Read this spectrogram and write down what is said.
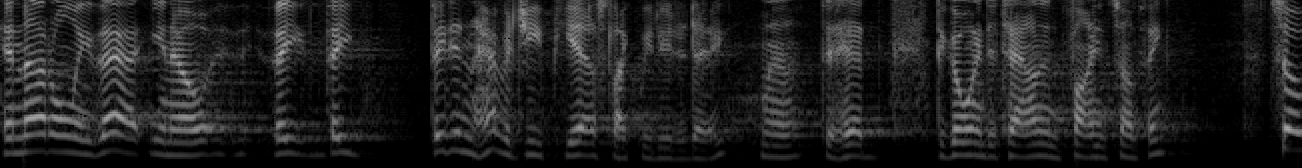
and not only that, you know, they, they, they didn't have a GPS like we do today uh, to head to go into town and find something. So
